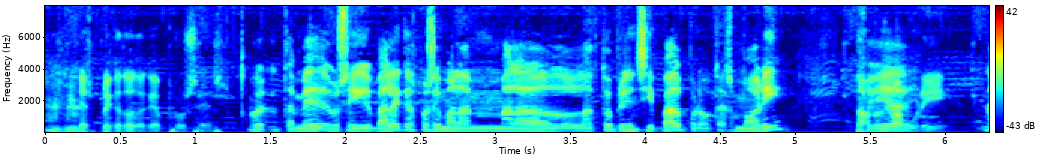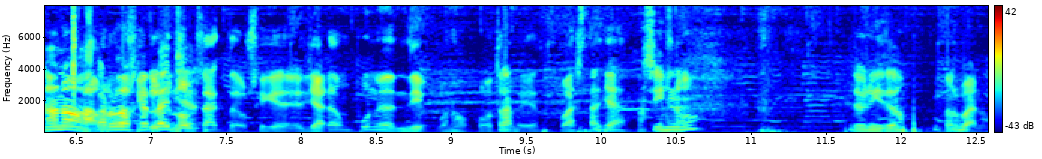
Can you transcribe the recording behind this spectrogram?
Uh -huh. que explica tot aquest procés També, o sigui, vale que es posi mal, malalt l'actor principal, però que es mori... No, això no es va morir. No, no, Ah, parlo bueno, de sí, Heath No, Ledger. exacte, o sigui, ja era un punt en dir, bueno, otra vez, basta ja. Sí, no? Déu-n'hi-do. Doncs bueno,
